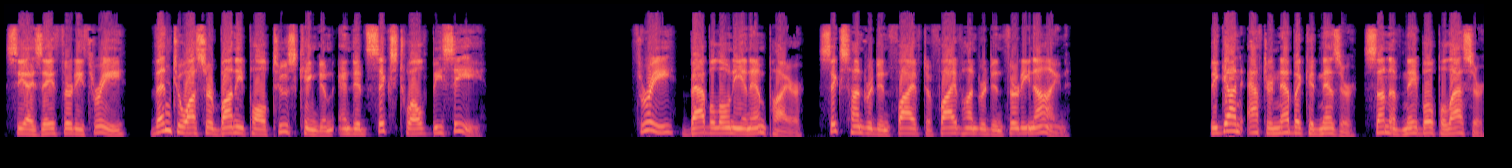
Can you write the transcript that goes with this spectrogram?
see Isaiah 33, then to Assurbanipal II's kingdom ended 612 BC. 3. Babylonian Empire, 605 to 539. Begun after Nebuchadnezzar, son of Nabopolassar,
